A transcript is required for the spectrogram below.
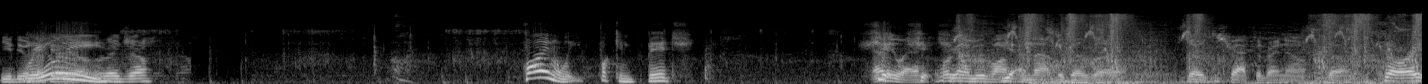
You doing Really? okay, Joe? Finally, fucking bitch. Shit, Anyway, shit, we're shit. gonna move on Yeah. from that because, uh, Joe's distracted right now, so. Sorry.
